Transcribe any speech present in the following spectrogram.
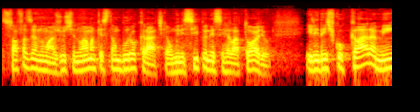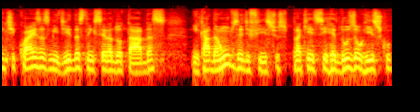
só fazendo um ajuste, não é uma questão burocrática. O município, nesse relatório, ele identificou claramente quais as medidas têm que ser adotadas em cada um dos edifícios para que se reduza o risco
